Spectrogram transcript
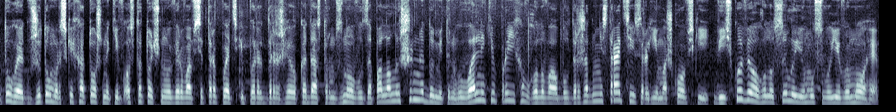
того, як в житомирських атошників остаточно увірвався терпець і перед Держгеокадастром знову запалали шини, до мітингувальників приїхав голова облдержадміністрації Сергій Машковський. Військові оголосили йому свої вимоги.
